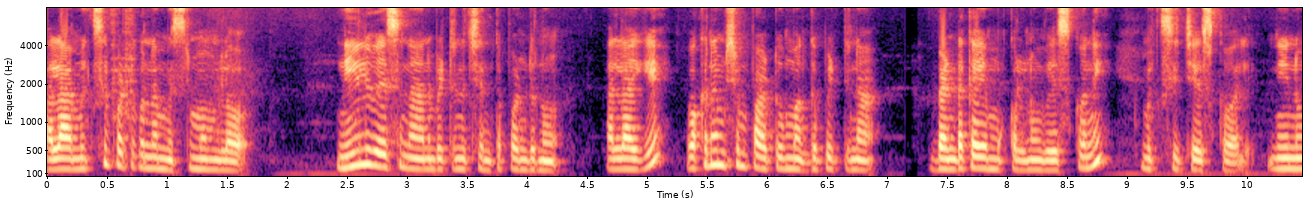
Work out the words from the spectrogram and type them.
అలా మిక్సీ పట్టుకున్న మిశ్రమంలో నీళ్ళు వేసి నానబెట్టిన చింతపండును అలాగే ఒక నిమిషం పాటు మగ్గపెట్టిన బెండకాయ ముక్కలను వేసుకొని మిక్సీ చేసుకోవాలి. నేను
